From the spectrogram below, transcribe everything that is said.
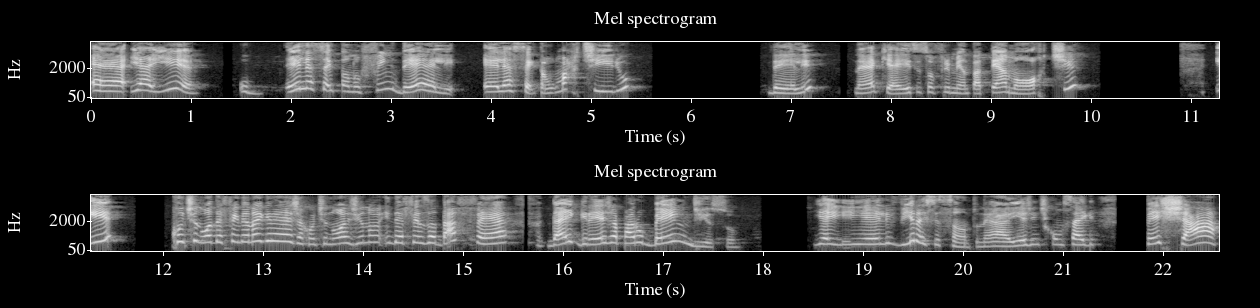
É, e aí, o, ele aceitando o fim dele, ele aceita o martírio dele, né? Que é esse sofrimento até a morte. E continua defendendo a igreja, continua agindo em defesa da fé da igreja para o bem disso. E aí ele vira esse santo, né? Aí a gente consegue fechar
